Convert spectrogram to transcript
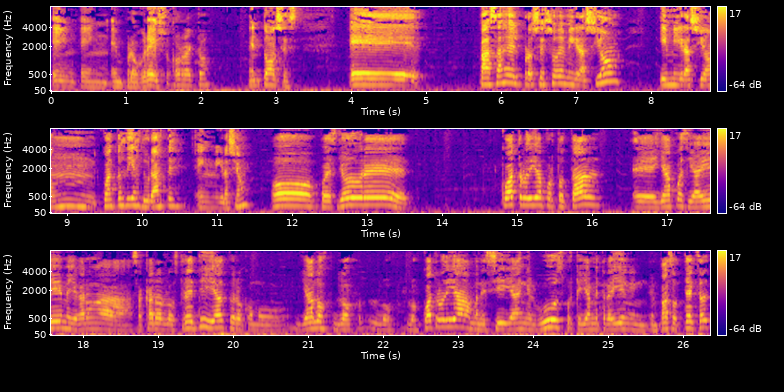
en, en, en progreso. Correcto. Entonces, eh, pasas el proceso de migración, inmigración, ¿cuántos días duraste en migración? Oh, pues yo duré cuatro días por total, eh, ya pues y ahí me llegaron a sacar a los tres días, pero como ya los, los, los, los, cuatro días amanecí ya en el bus porque ya me traían en, en Paso, Texas,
